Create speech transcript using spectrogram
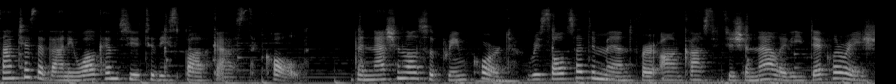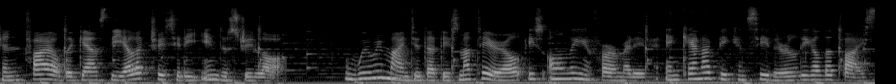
Sanchez Devanny welcomes you to this podcast called The National Supreme Court resolves a demand for unconstitutionality declaration filed against the electricity industry law. We remind you that this material is only informative and cannot be considered legal advice.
